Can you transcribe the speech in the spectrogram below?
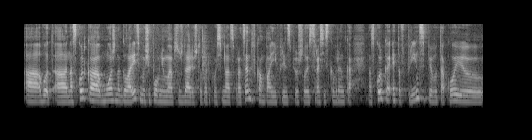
А, вот, а насколько можно говорить, мы еще помним, мы обсуждали, что только 18% компаний, в принципе, ушло из российского рынка, насколько это, в принципе, вот такой э,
